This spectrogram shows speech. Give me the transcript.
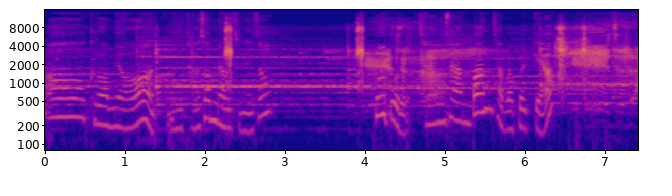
어, 그러면 이 다섯 명 중에서 골고루 장사 한번 잡아볼게요. 얘들아.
